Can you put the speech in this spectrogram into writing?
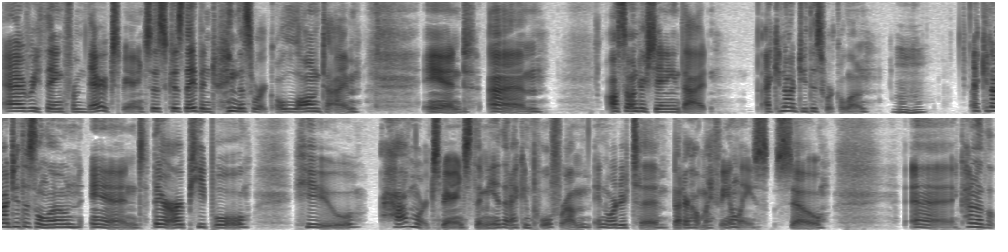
everything from their experiences because they've been doing this work a long time. And um, also understanding that I cannot do this work alone. Mm-hmm. I cannot do this alone. And there are people who have more experience than me that I can pull from in order to better help my families. So uh, kind of the,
